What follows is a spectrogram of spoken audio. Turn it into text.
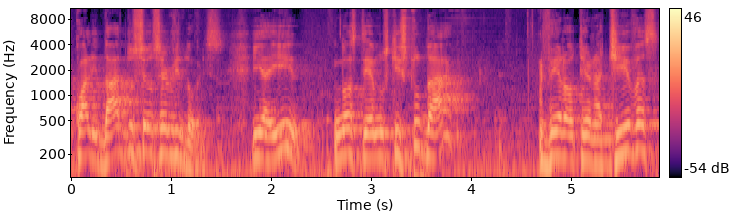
qualidade dos seus servidores. E aí nós temos que estudar ver alternativas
